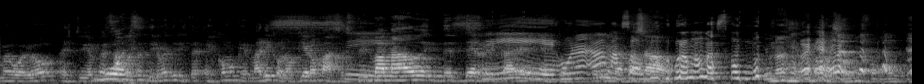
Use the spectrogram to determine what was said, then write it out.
me vuelvo, estoy empezando Bueno. a sentirme triste. Es como que, marico, no quiero más. Sí. Estoy mamado de, de, de Sí, es esto, una pasado. una mamazón muy No, es una fuerte. mamazón muy fuerte.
